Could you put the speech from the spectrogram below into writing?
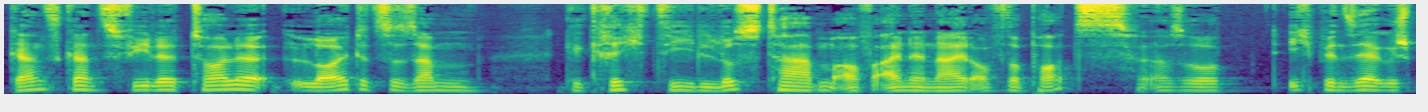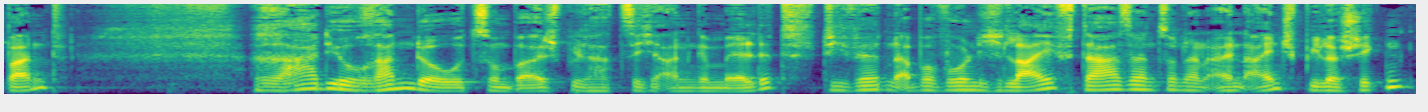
ganz, ganz viele tolle Leute zusammen gekriegt, die Lust haben auf eine Night of the Pots. Also ich bin sehr gespannt. Radio Rando zum Beispiel hat sich angemeldet. Die werden aber wohl nicht live da sein, sondern einen Einspieler schicken.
